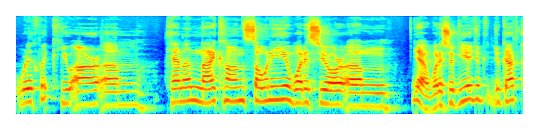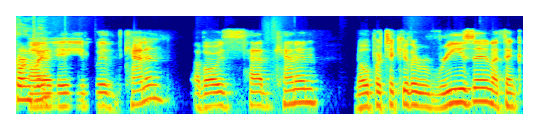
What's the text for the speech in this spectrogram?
real quick. You are um, Canon, Nikon, Sony. What is your um, yeah? What is your gear you you got currently? I, with Canon, I've always had Canon. No particular reason. I think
